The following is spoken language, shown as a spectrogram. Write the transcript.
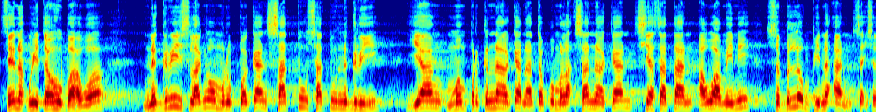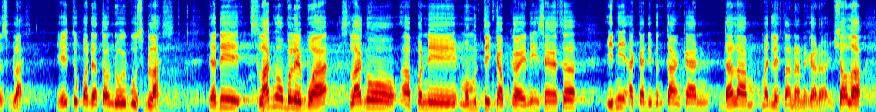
Saya nak beritahu bahawa negeri Selangor merupakan satu-satu negeri yang memperkenalkan ataupun melaksanakan siasatan awam ini sebelum pindaan Seksyen 11 iaitu pada tahun 2011. Jadi Selangor boleh buat, Selangor apa ni mementingkan perkara ini, saya rasa ini akan dibentangkan dalam Majlis Tanah Negara. InsyaAllah.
